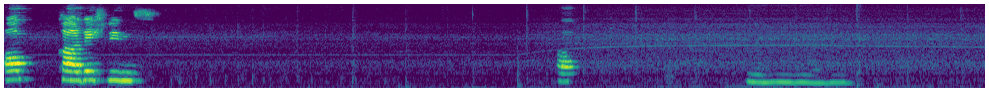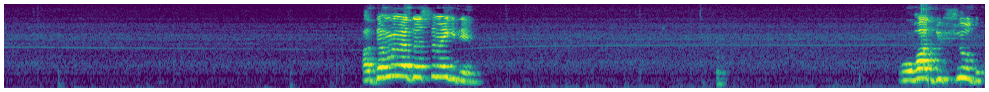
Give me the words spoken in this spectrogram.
Al kardeşliğimiz. Adamın adasına gidelim. Oha düşüyordum.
